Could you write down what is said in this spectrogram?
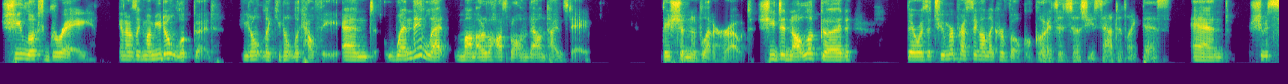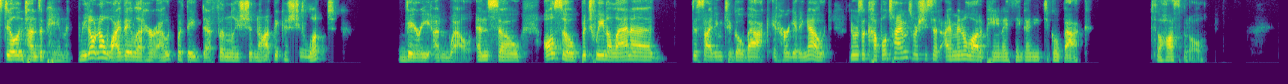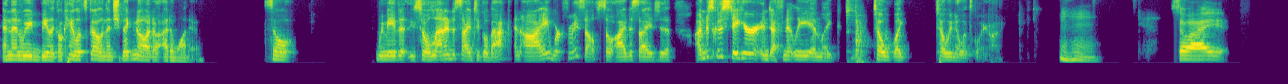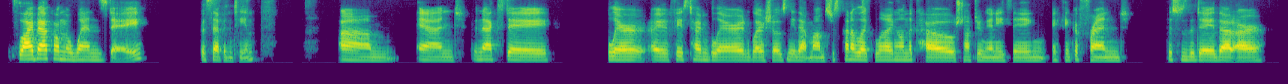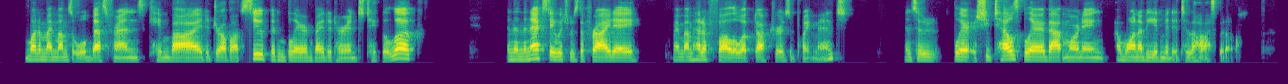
she looked gray. And I was like, Mom, you don't look good. You don't like, you don't look healthy. And when they let mom out of the hospital on Valentine's Day, they shouldn't have let her out. She did not look good. There was a tumor pressing on like her vocal cords. And so she sounded like this. And she was still in tons of pain. Like, we don't know why they let her out, but they definitely should not because she looked very unwell. And so, also between Alana deciding to go back and her getting out, there was a couple times where she said, I'm in a lot of pain. I think I need to go back to the hospital. And then we'd be like, okay, let's go. And then she'd be like, no, I don't, I don't want to. So we made it. So Alana decided to go back and I work for myself. So I decided to, I'm just going to stay here indefinitely and like, till like, till we know what's going on. Mm-hmm. So I fly back on the Wednesday, the 17th um, and the next day, Blair, I FaceTime Blair, and Blair shows me that mom's just kind of like lying on the couch, not doing anything. I think a friend, this was the day that our one of my mom's old best friends came by to drop off soup, and Blair invited her in to take a look. And then the next day, which was the Friday, my mom had a follow up doctor's appointment. And so Blair, she tells Blair that morning, I want to be admitted to the hospital.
